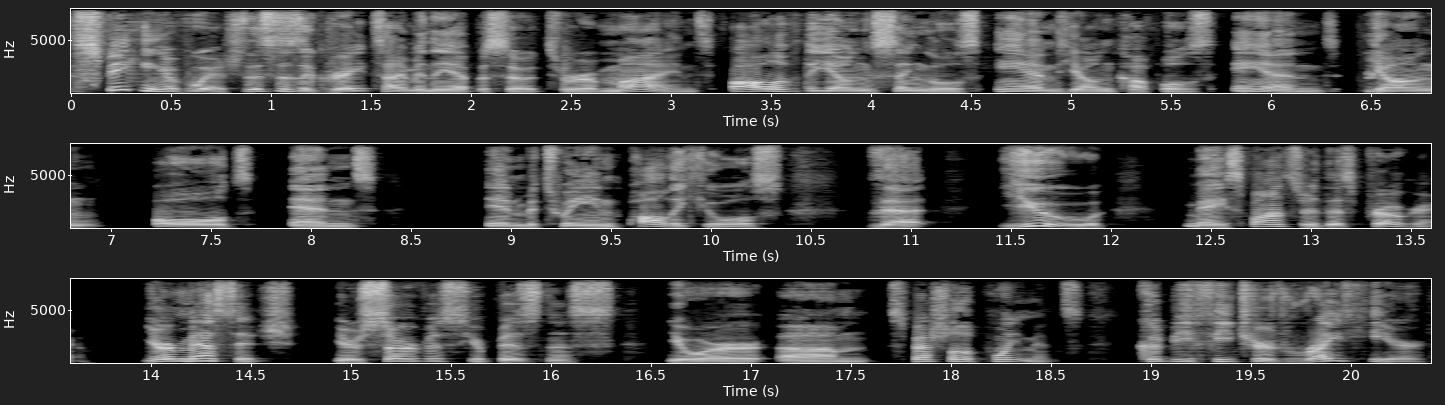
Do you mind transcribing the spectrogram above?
speaking of which this is a great time in the episode to remind all of the young singles and young couples and young old and in between polycules that you may sponsor this program your message your service your business your um, special appointments could be featured right here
